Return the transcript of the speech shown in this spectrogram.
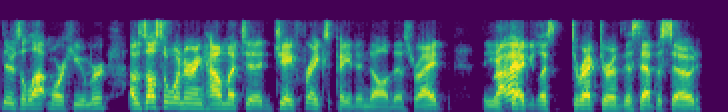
there's a lot more humor. I was also wondering how much uh, Jay Frakes paid into all this, right? The right. fabulous director of this episode.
